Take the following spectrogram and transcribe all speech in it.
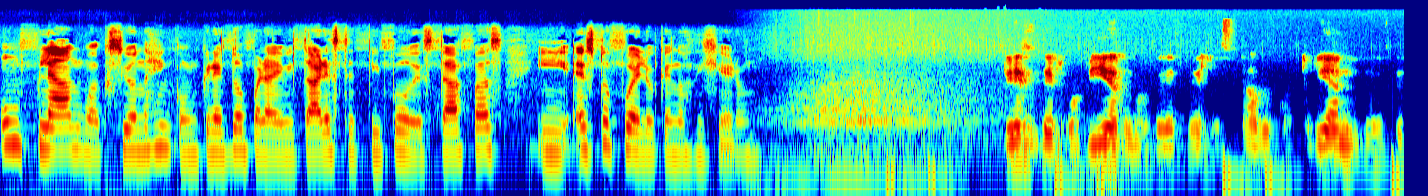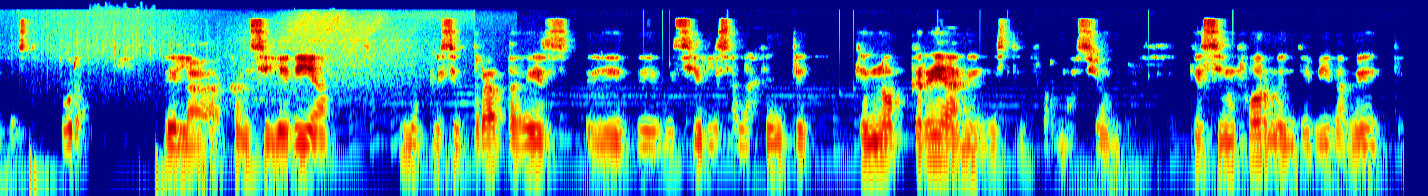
un plan o acciones en concreto para evitar este tipo de estafas y esto fue lo que nos dijeron. Desde el gobierno, desde el Estado ecuatoriano, desde la estructura de la Cancillería, lo que se trata es de, de decirles a la gente que no crean en esta información, que se informen debidamente,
